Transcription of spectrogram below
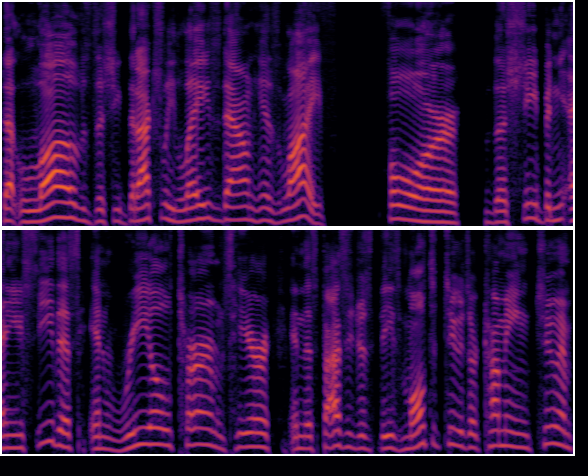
that loves the sheep, that actually lays down his life for the sheep. And, and you see this in real terms here in this passage. These multitudes are coming to him.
